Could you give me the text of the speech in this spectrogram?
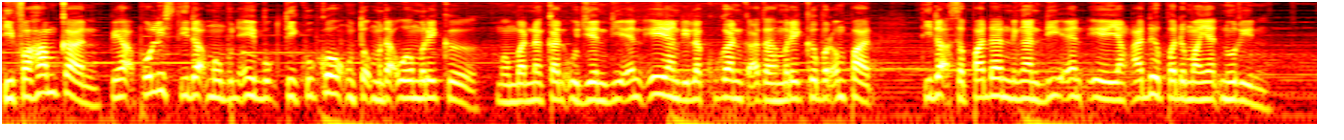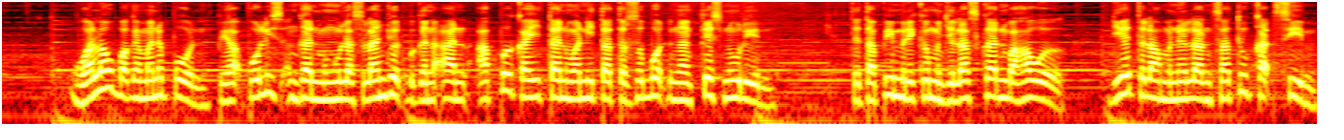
Difahamkan pihak polis tidak mempunyai bukti kukuh untuk mendakwa mereka memandangkan ujian DNA yang dilakukan ke atas mereka berempat tidak sepadan dengan DNA yang ada pada mayat Nurin. Walau bagaimanapun, pihak polis enggan mengulas lanjut berkenaan apa kaitan wanita tersebut dengan kes Nurin. Tetapi mereka menjelaskan bahawa dia telah menelan satu kad SIM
